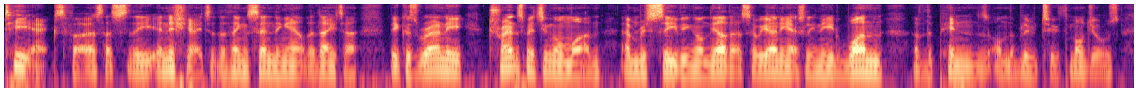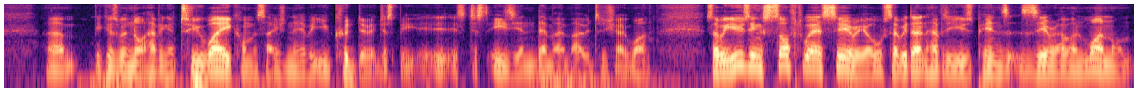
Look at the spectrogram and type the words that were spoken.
TX first. That's the initiator, the thing sending out the data, because we're only transmitting on one and receiving on the other. So we only actually need one of the pins on the Bluetooth modules um, because we're not having a two-way conversation here, but you could do it. Just be it's just easy in demo mode to show one. So we're using software serial, so we don't have to use pins zero and one on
